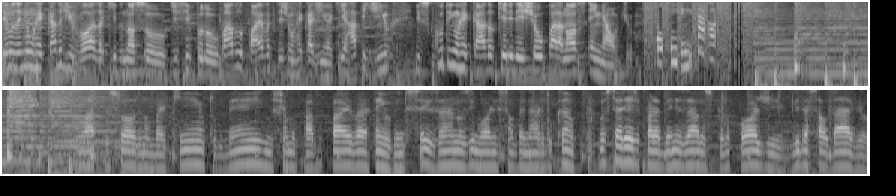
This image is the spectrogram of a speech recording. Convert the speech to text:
Temos ainda um recado de voz aqui do nosso discípulo Pablo Paiva, que deixa um recadinho aqui, rapidinho. Escutem o recado que ele deixou para nós em áudio. Olá pessoal do No Barquinho, tudo bem? Me chamo Pablo Paiva, tenho 26 anos e moro em São Bernardo do Campo. Gostaria de parabenizá-los pelo pod Vida Saudável.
